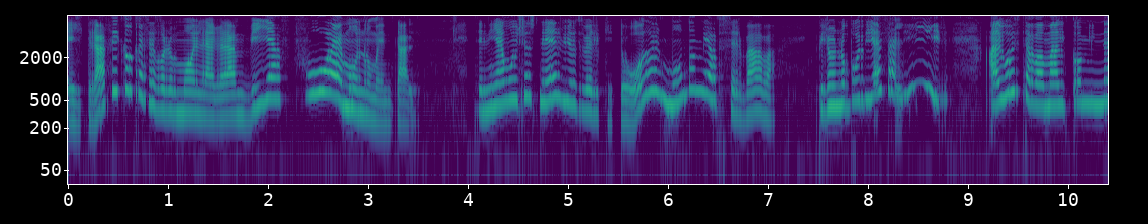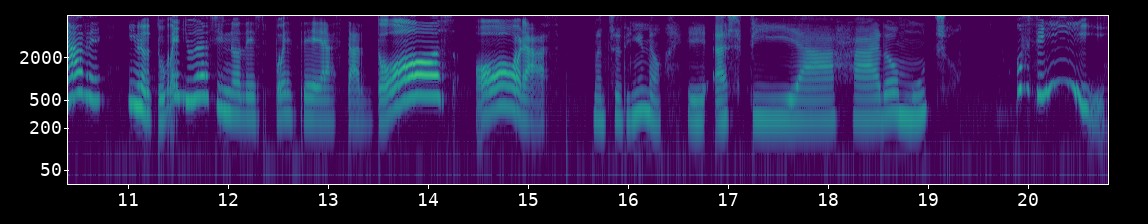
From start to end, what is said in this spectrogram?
El tráfico que se formó en la Gran Vía fue monumental. Tenía muchos nervios ver que todo el mundo me observaba, pero no podía salir. Algo estaba mal con mi nave y no tuve ayuda sino después de hasta dos horas. Mancherino, ¿has viajado mucho? Pues sí,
